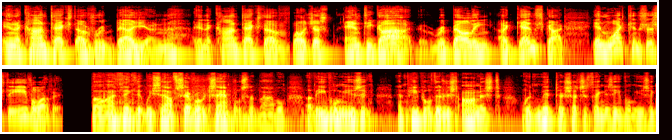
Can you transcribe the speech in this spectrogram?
in a context of rebellion, in a context of, well, just anti God, rebelling against God. In what consists the evil of it? Well, I think that we have several examples in the Bible of evil music, and people that are just honest will admit there's such a thing as evil music.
